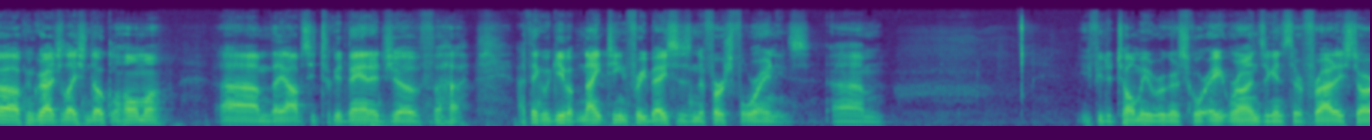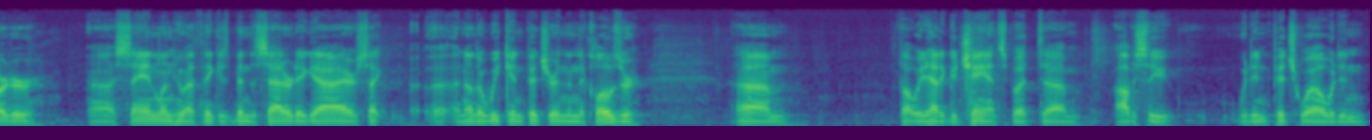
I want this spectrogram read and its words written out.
Well, congratulations to Oklahoma. Um, they obviously took advantage of. Uh, I think we gave up 19 free bases in the first four innings. Um, if you'd have told me we were going to score eight runs against their Friday starter, uh, Sandlin, who I think has been the Saturday guy or sec- uh, another weekend pitcher, and then the closer, um, thought we'd had a good chance. But um, obviously, we didn't pitch well. We didn't.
